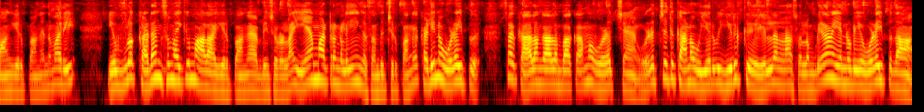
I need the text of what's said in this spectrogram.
வாங்கியிருப்பாங்க. இந்த மாதிரி எவ்வளோ கடன் சுமைக்கும் ஆளாகியிருப்பாங்க அப்படின்னு சொல்லலாம். ஏமாற்றங்களையும் இங்கே சந்திச்சிருப்பாங்க. கடின உழைப்பு. சார் காலங்காலம் பார்க்காம உழைச்சேன். உழைச்சதுக்கான உயர்வு இருக்குது இல்லைன்னா சொல்ல முடியாது. ஆனால் என்னுடைய உழைப்பு தான்.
